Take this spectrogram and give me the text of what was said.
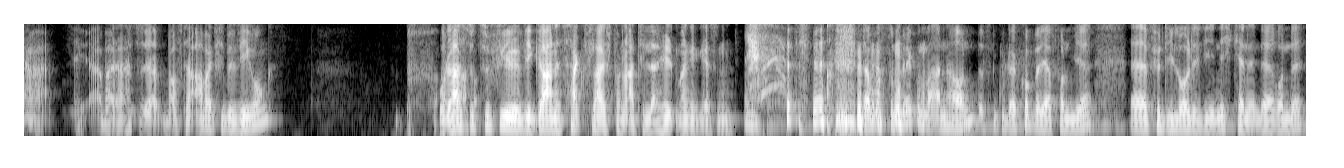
Ja, aber hast du auf der Arbeit viel Bewegung? Oder also hast du zu viel veganes Hackfleisch von Attila Hildmann gegessen? da musst du Mirko mal anhauen. Das ist ein guter Kumpel ja von mir. Äh, für die Leute, die ihn nicht kennen in der Runde.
